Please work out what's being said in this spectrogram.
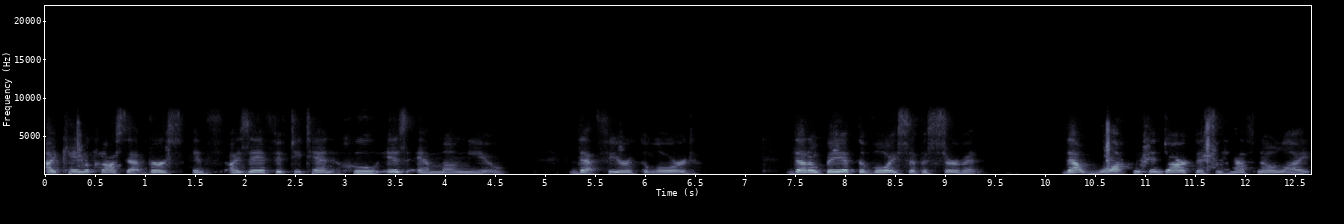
I came across that verse in Isaiah 50:10, who is among you that feareth the Lord? that obeyeth the voice of his servant, that walketh in darkness and hath no light.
